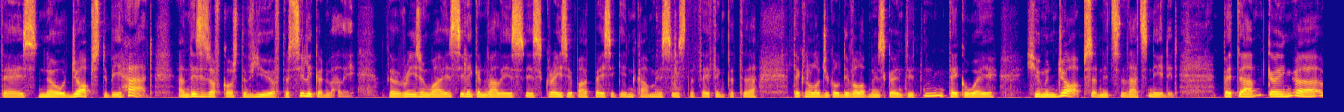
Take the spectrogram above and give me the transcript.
there is no jobs to be had. And this is, of course, the view of the Silicon Valley. The reason why Silicon Valley is, is crazy about basic income is, is that they think that uh, technological development is going to mm, take away human jobs, and it's that's needed. But uh, going uh,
